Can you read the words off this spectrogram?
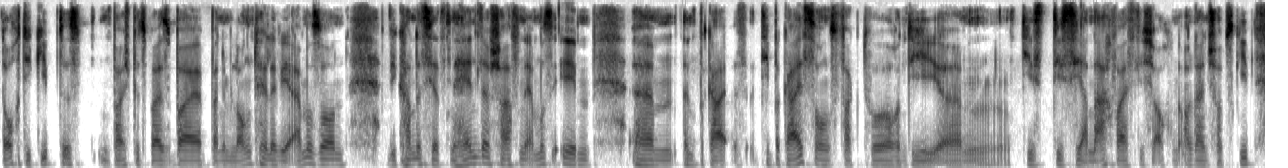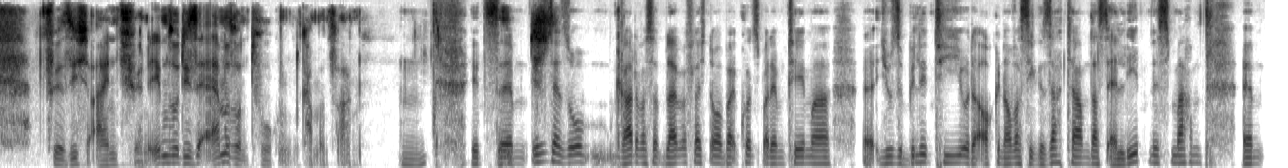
Doch, die gibt es beispielsweise bei, bei einem Longtailer wie Amazon. Wie kann das jetzt ein Händler schaffen? Er muss eben ähm, die Begeisterungsfaktoren, die, ähm, die, die es ja nachweislich auch in Online-Shops gibt, für sich einführen. Ebenso diese Amazon-Tugenden, kann man sagen. Mhm. Jetzt ähm, ist es ja so, gerade was bleiben wir vielleicht noch mal bei, kurz bei dem Thema äh, Usability oder auch genau was Sie gesagt haben, das Erlebnis machen. Ähm,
